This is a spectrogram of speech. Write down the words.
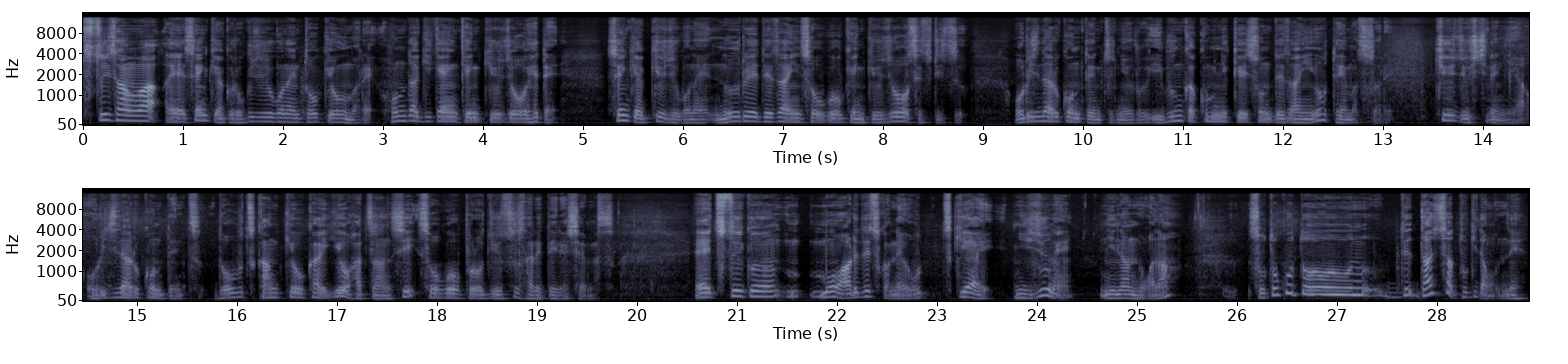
筒井さんは、えー、1965年東京生まれ本田技研研究所を経て1995年ヌールエデザイン総合研究所を設立。オリジナルコンテンツによる異文化コミュニケーションデザインをテーマとされ97年にはオリジナルコンテンツ動物環境会議を発案し総合プロデュースされていらっしゃいます、えー、筒井君もうあれですかねお付き合い20年になるのかな？外ことで出した時だもんね。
